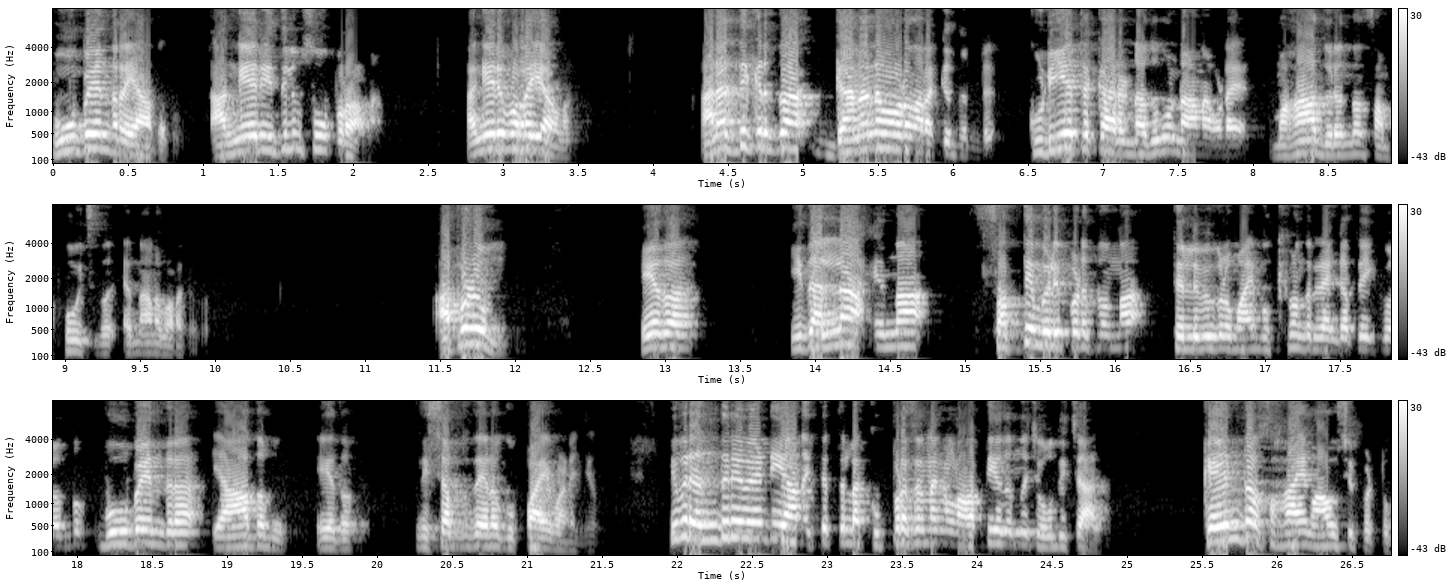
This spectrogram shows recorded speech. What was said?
ഭൂപേന്ദ്ര യാദവ് അങ്ങേര് ഇതിലും സൂപ്പറാണ്. അങ്ങേര് പറയാണ് അനധികൃത ഖനനം അവിടെ നടക്കുന്നുണ്ട് കുടിയേറ്റക്കാരുണ്ട് അതുകൊണ്ടാണ് അവിടെ മഹാദുരന്തം സംഭവിച്ചത് എന്നാണ് പറഞ്ഞത്. അപ്പോഴും ഏത്? ഇതല്ല എന്ന സത്യം വെളിപ്പെടുത്തുന്ന തെളിവുകളുമായി മുഖ്യമന്ത്രി രംഗത്തേക്ക് വന്നു. ഭൂപേന്ദ്ര യാദവും ഏതോ നിശബ്ദതയുടെ കുപ്പായം അണിഞ്ഞു. ഇവരെന്തിനു വേണ്ടിയാണ് ഇത്തരത്തിലുള്ള കുപ്രചരണങ്ങൾ നടത്തിയതെന്ന് ചോദിച്ചാൽ കേന്ദ്ര സഹായം ആവശ്യപ്പെട്ടു.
